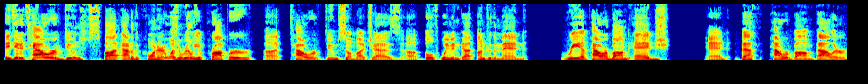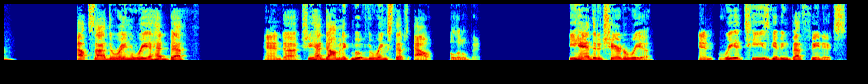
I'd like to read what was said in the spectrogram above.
They did a Tower of Doom spot out of the corner. It wasn't really a proper uh, Tower of Doom so much as uh, both women got under the men. Rhea power bombed Edge and Beth powerbomb Balor. Outside the ring, Rhea had Beth, and uh, she had Dominic move the ring steps out a little bit. He handed a chair to Rhea, and Rhea teased giving Beth Phoenix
